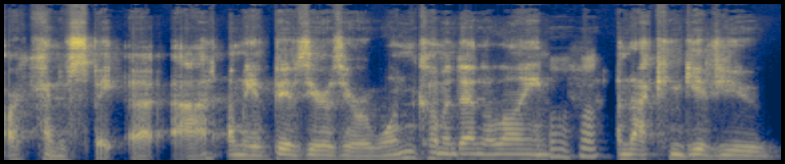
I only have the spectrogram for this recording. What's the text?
are kind of uh, at. And we have BIVV 001 coming down the line, mm-hmm. and that can give you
